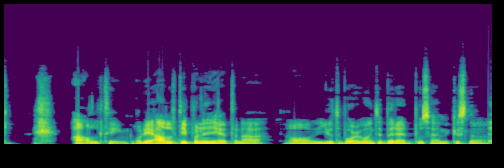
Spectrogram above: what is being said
Allting. Och det är alltid på nyheterna. Ja, Göteborg var inte beredd på så här mycket snö.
